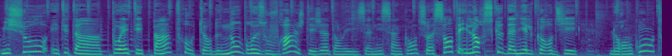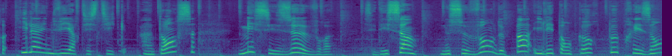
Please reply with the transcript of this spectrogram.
Michaud était un poète et peintre, auteur de nombreux ouvrages déjà dans les années 50-60, et lorsque Daniel Cordier le rencontre, il a une vie artistique intense, mais ses œuvres, ses dessins ne se vendent pas, il est encore peu présent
